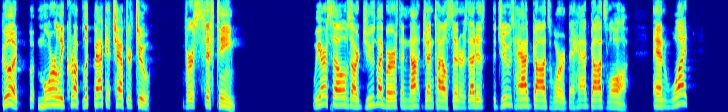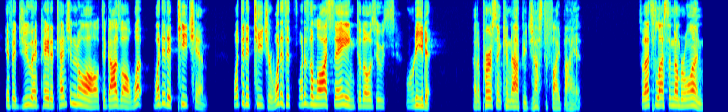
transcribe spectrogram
good, but morally corrupt. Look back at chapter 2, verse 15. We ourselves are Jews by birth and not Gentile sinners. That is, the Jews had God's word, they had God's law. And what if a Jew had paid attention at all to God's law? What, what did it teach him? What did it teach her? What is, it, what is the law saying to those who read it? That a person cannot be justified by it. So that's lesson number one.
